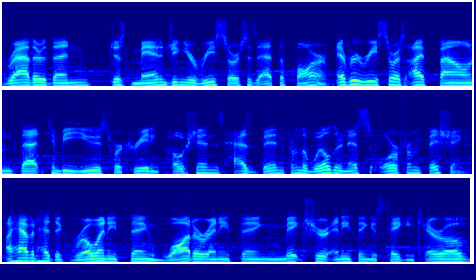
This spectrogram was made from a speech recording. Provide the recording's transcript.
rather than just managing your resources at the farm. Every resource I've found that can be used for creating potions has been from the wilderness or from fishing. I haven't had to grow anything, water anything, make sure anything is taken care of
